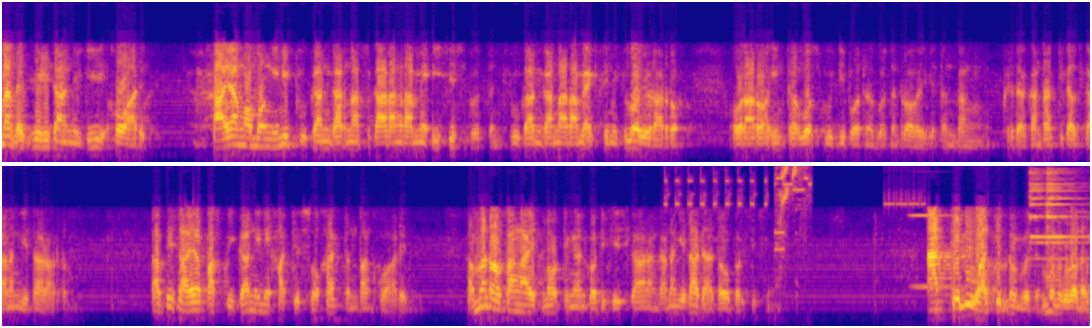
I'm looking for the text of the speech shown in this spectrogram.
Sama cerita ini khawarid. Saya ngomong ini bukan karena sekarang rame ISIS, bukan, bukan karena rame ekstremis lo ya roh. Orang roh indawas budi boten boten roh ya tentang gerakan radikal sekarang kita roh. Tapi saya pastikan ini hadis soheh tentang khawarid. Sama rasa no dengan kondisi sekarang karena kita tidak tahu persisnya. Adil wajib betul, menurut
